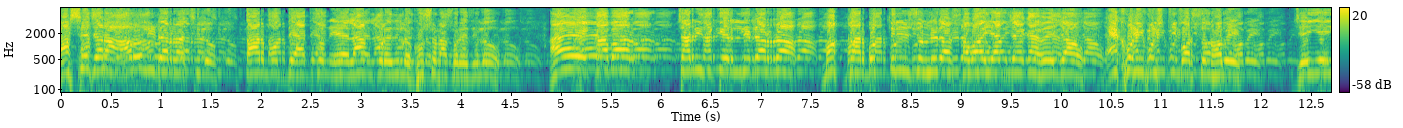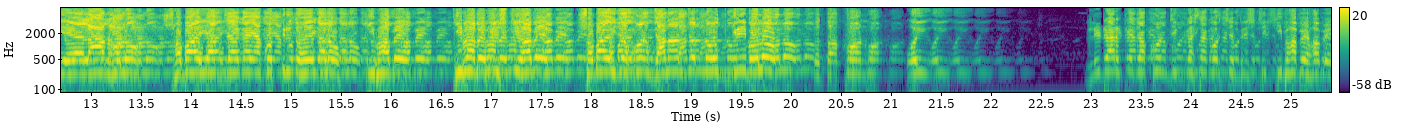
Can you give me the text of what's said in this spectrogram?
পাশে যারা আরও লিডাররা ছিল তার মধ্যে একজন এলান করে দিল ঘোষণা করে দিল এই কাবার চারিদিকের লিডাররা মক্কার বত্রিশ জন লিডার সবাই এক জায়গায় হয়ে যাও এখনই বৃষ্টি বর্ষণ হবে যেই এই এলান হলো সবাই এক জায়গায় একত্রিত হয়ে গেল কীভাবে কীভাবে বৃষ্টি হবে সবাই যখন জানার জন্য উদ্গ্রীব হলো তো তখন ওই লিডারকে যখন জিজ্ঞাসা করছে বৃষ্টি কীভাবে হবে,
